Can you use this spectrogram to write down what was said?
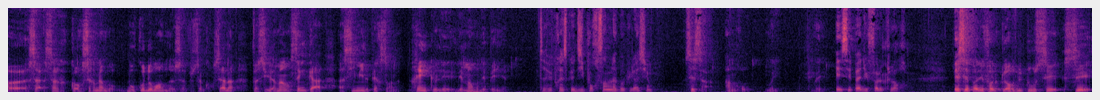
euh, ça, ça concerne beaucoup de monde. Ça, ça concerne facilement 5 à, à 6 000 personnes, rien que les, les membres des Peñas. Ça fait presque 10% de la population. C'est ça, en gros. Oui. oui. Et c'est pas du folklore. Et c'est pas du folklore du tout, c'est c'est-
